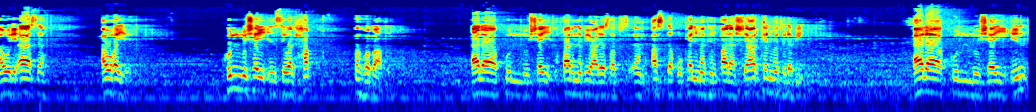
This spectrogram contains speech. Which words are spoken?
أو رئاسة أو غيره. كل شيء سوى الحق فهو باطل. ألا كل شيء قال النبي عليه الصلاة والسلام أصدق كلمة قالها الشاعر كلمة لبيد. ألا كل شيء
